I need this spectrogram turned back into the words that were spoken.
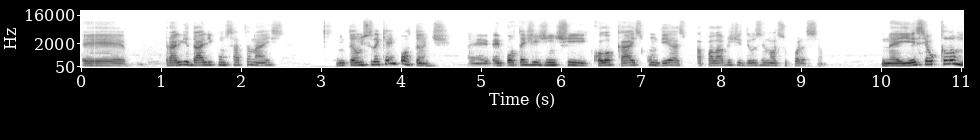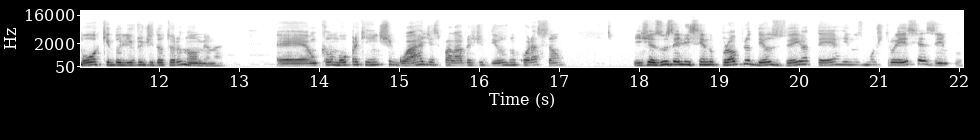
é, para lidar ali com Satanás. Então, isso daqui é importante. É, é importante a gente colocar, esconder as, a palavra de Deus em nosso coração. Né? E esse é o clamor aqui do livro de Deuteronômio, né? É um clamor para que a gente guarde as palavras de Deus no coração. E Jesus, ele sendo o próprio Deus, veio à terra e nos mostrou esse exemplo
